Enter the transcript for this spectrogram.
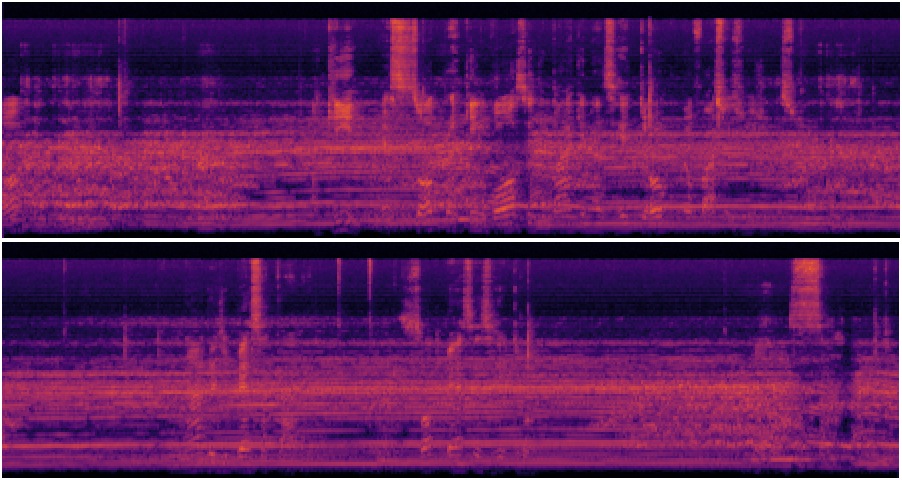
Ó. Aqui é só para quem gosta de máquinas retrô, como eu faço os vídeos, pessoal. Nada de peça cara, só peças retrô. Nossa!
